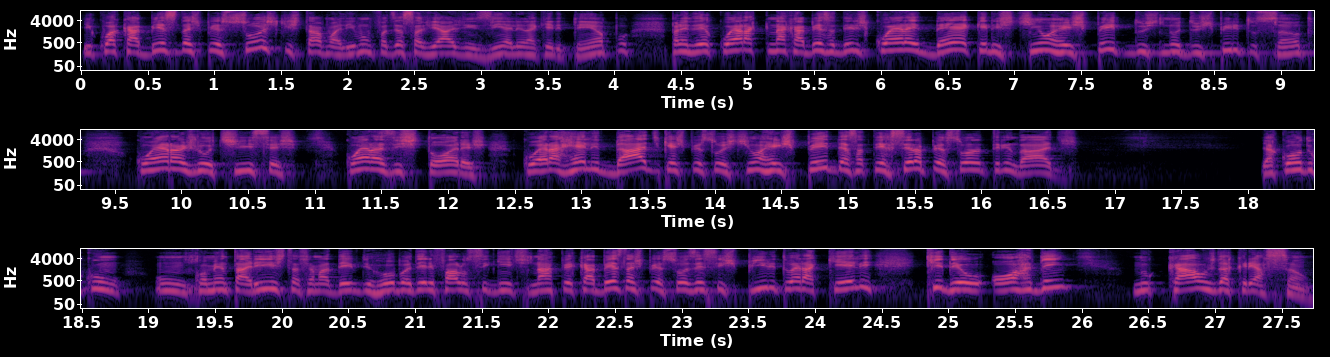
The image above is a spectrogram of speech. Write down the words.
e com a cabeça das pessoas que estavam ali. Vamos fazer essa viagemzinha ali naquele tempo, para entender qual era na cabeça deles, qual era a ideia que eles tinham a respeito do, do Espírito Santo, quais eram as notícias, quais eram as histórias, qual era a realidade que as pessoas tinham a respeito dessa terceira pessoa da Trindade. De acordo com um comentarista chamado David Hubbard, ele fala o seguinte: na cabeça das pessoas, esse espírito era aquele que deu ordem no caos da criação.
